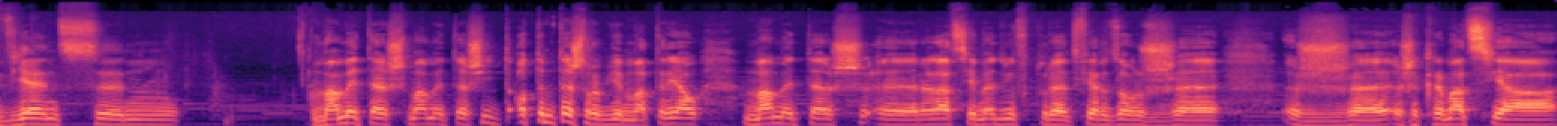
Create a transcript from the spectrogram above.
Więc. em, Mamy też, mamy też, i o tym też robiłem materiał, mamy też e, relacje mediów, które twierdzą, że, że, że kremacja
